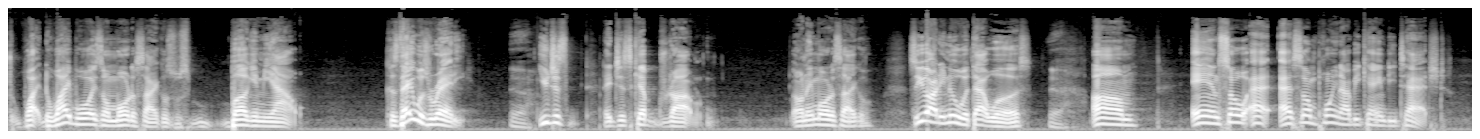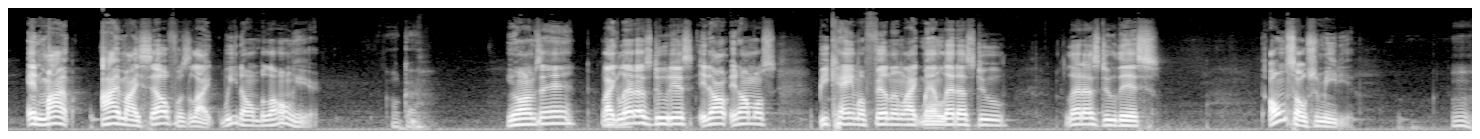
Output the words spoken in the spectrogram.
the white the white boys on motorcycles was bugging me out. Cause they was ready. Yeah. You just they just kept dropping on their motorcycle. So you already knew what that was. Yeah. Um and so at, at some point I became detached. And my I myself was like, we don't belong here. Okay. You know what I'm saying? Like let us do this. It it almost became a feeling like, man, let us do let us do this on social media. Mm.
